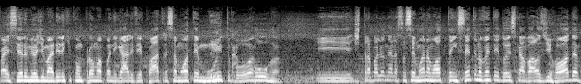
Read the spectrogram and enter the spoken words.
parceiro meu de Marília que comprou uma Panigale V4. Essa moto é muito Eita boa. Porra. E a gente trabalhou nela essa semana. A moto tem 192 cavalos de roda.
